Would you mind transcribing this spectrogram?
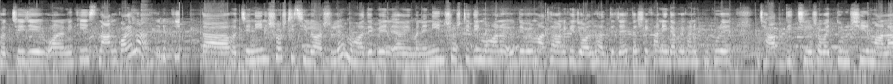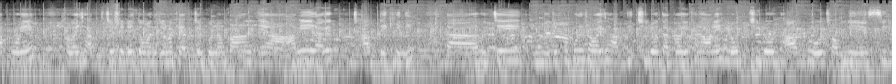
হচ্ছে যে অনেকেই স্নান করে না? এটা কি তা হচ্ছে নীল ষষ্ঠী ছিল আসলে, মহাদেবের মানে নীল ষষ্ঠী দিন মহাদেবের মাথায় অনেকে জল ঢালতে যায়। তা সেখানেই দেখো এখানে পুকুরে ঝাঁপ দিচ্ছিল সবাই, তুলসীর মালা পরে সবাই ঝাঁপ দিচ্ছিল, সেটাই তোমাদের জন্য ক্যাপচার করলাম। কারণ আমি এর আগে ঝাঁপ দেখিনি। তা হচ্ছে এই পুকুরে সবাই ঝাঁপ দিচ্ছিল, তারপর এখানে অনেক লোক ছিল, ঢাক, ঢোল সব নিয়ে এসেছিল।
